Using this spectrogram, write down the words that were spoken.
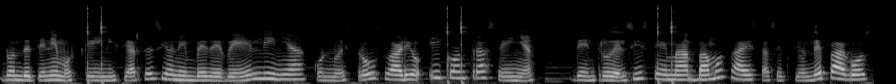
donde tenemos que iniciar sesión en BDB en línea con nuestro usuario y contraseña. Dentro del sistema vamos a esta sección de pagos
